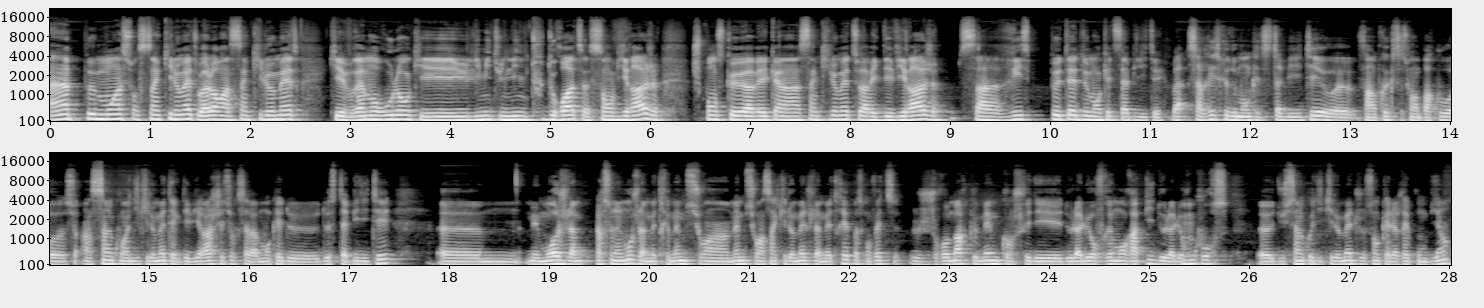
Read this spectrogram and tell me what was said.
un peu moins sur 5 km ou alors un 5 km qui est vraiment roulant, qui est limite une ligne toute droite sans virage. Je pense qu'avec un 5 km avec des virages, ça risque peut-être de manquer de stabilité. Bah, ça risque de manquer de stabilité. Enfin, après que ce soit un parcours euh, sur un 5 ou un 10 km avec des virages, c'est sûr que ça va manquer de, de stabilité. Euh, mais moi, je la, personnellement, je la mettrais même sur un, même sur un 5 km, je la mettrais parce qu'en fait, je remarque que même quand je fais des, de l'allure vraiment rapide, de l'allure mmh. course, euh, du 5 au 10 km, je sens qu'elle répond bien.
